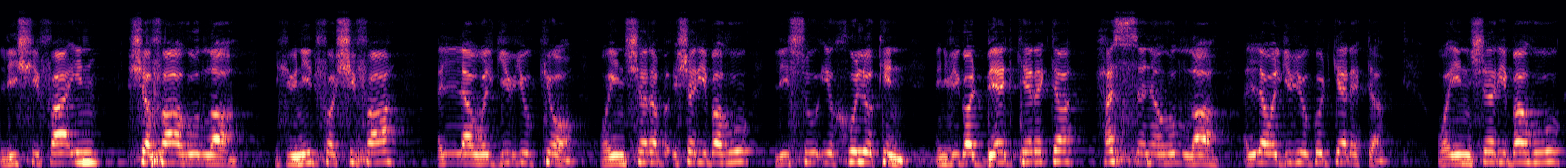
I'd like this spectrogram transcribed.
لِشِفَاءٍ شَفَاهُ اللَّهُ If you need for shifa, Allah will give you cure. وَإِن شَرِبَهُ لِسُوءِ خُلُقٍ And if you got bad character, حَسَّنَهُ اللَّهُ Allah will give you good character. وَإِن شَرِبَهُ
